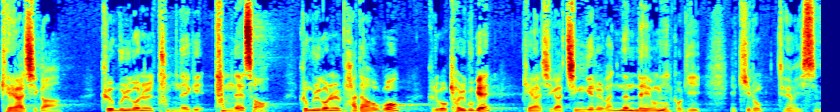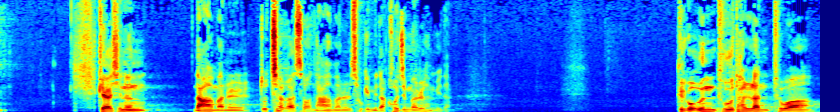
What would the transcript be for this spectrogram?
게하시가 그 물건을 탐내기, 탐내서 그 물건을 받아오고 그리고 결국에 게하시가 징계를 받는 내용이 거기 기록되어 있습니다. 게하시는 나하만을 쫓아가서 나하만을 속입니다. 거짓말을 합니다. 그리고 은 두 달란트와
